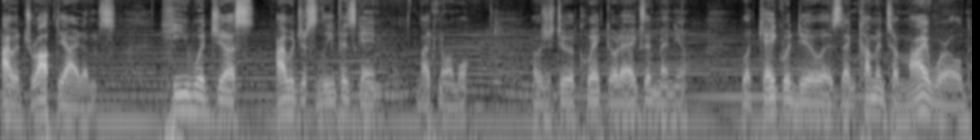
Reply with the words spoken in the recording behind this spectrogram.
I would drop the items. He would just, I would just leave his game like normal. I would just do a quick go to exit menu. What Cake would do is then come into my world.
